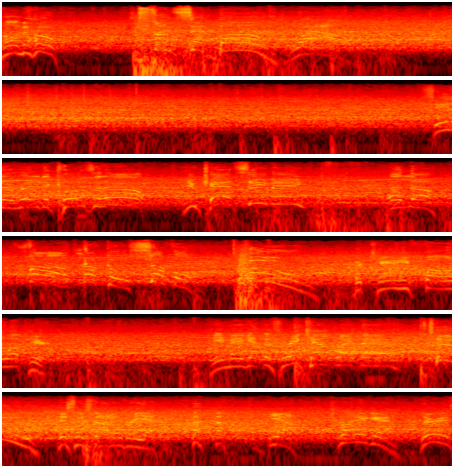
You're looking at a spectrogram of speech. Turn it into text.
Oh, no. Sunset bomb. Wow. Cena ready to close it out. You can't see me. And the five-knuckle shuffle. Boom. But can he follow up here? He may get the three count right there. Two. This one's not over yet. Yeah, try again. There is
